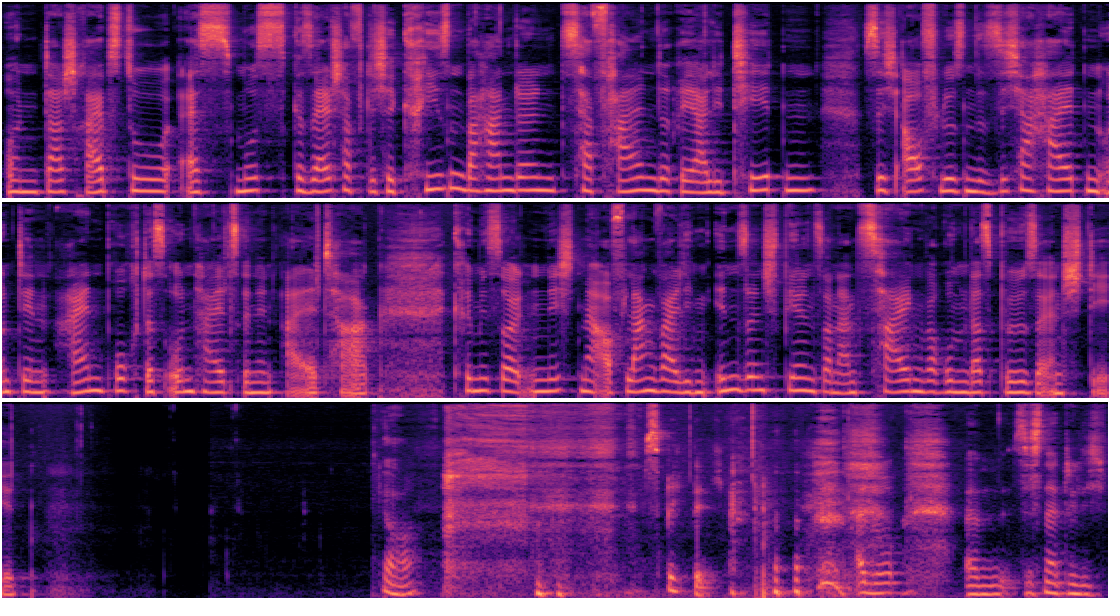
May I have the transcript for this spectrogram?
Und da schreibst du, es muss gesellschaftliche Krisen behandeln, zerfallende Realitäten, sich auflösende Sicherheiten und den Einbruch des Unheils in den Alltag. Krimis sollten nicht mehr auf langweiligen Inseln spielen, sondern zeigen, warum das Böse entsteht. Ja. ist richtig. also ähm, es ist natürlich,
